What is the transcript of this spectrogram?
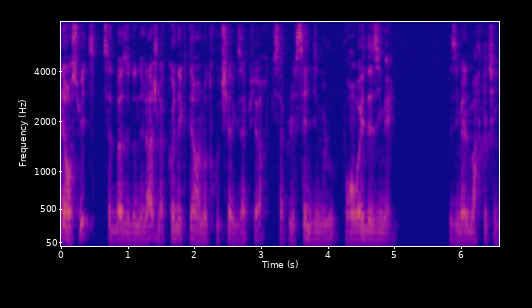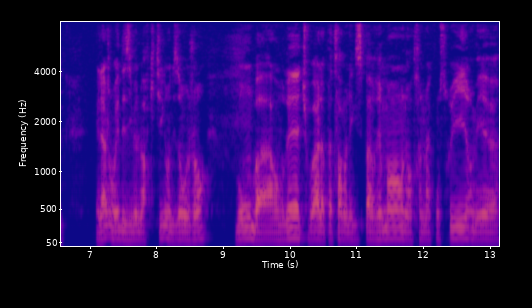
Et ensuite, cette base de données-là, je la connectais à un autre outil avec Zapier qui s'appelait Sendinblue pour envoyer des emails, des emails marketing. Et là, j'envoyais des emails marketing en disant aux gens Bon, bah en vrai, tu vois, la plateforme, elle n'existe pas vraiment, on est en train de la construire, mais euh,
